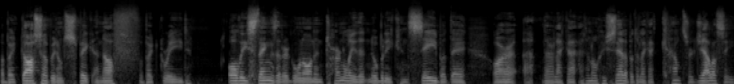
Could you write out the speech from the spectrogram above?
about gossip. We don't speak enough about greed. All these things that are going on internally that nobody can see, but they are uh, they're like a, I don't know who said it, but they're like a cancer. Jealousy,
